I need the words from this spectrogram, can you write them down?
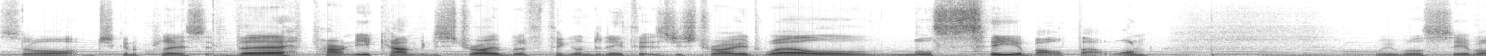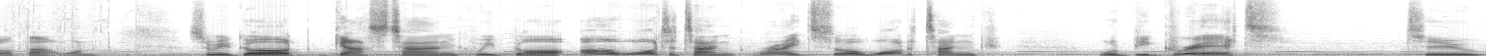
So I'm just going to place it there. Apparently it can't be destroyed, but if the thing underneath it is destroyed, well, we'll see about that one. We will see about that one. So we've got gas tank, we've got... Oh, water tank. Right, so a water tank would be great to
